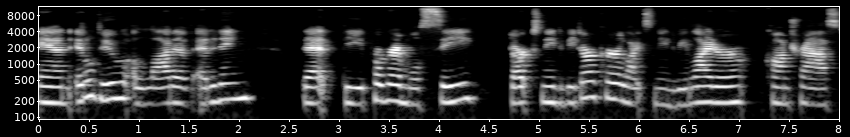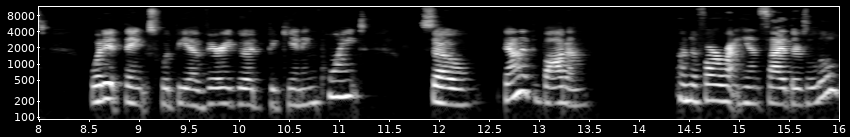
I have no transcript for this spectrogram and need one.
and it'll do a lot of editing that the program will see. Darks need to be darker, lights need to be lighter, contrast, what it thinks would be a very good beginning point. So down at the bottom, on the far right hand side, there's a little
